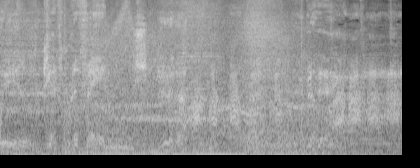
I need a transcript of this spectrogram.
will get revenge.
